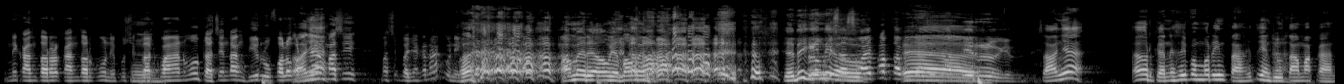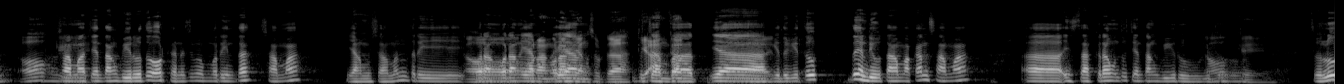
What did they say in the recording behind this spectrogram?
ini kantor kantorku nih pusat keuanganmu udah centang biru followernya Soalnya- masih masih banyak kan aku nih pamer ya om ya pamer. Jadi belum gini bisa om. swipe up tapi Ya. udah centang biru gitu Soalnya eh, organisasi pemerintah itu yang diutamakan. Ah. Oke. Sama centang biru itu organisasi pemerintah sama yang misal menteri, Oh, orang-orang yang orang-orang yang, yang sudah dianggap pejabat, ya Ah, itu gitu-gitu itu yang diutamakan sama eh, Instagram untuk centang biru gitu. oke Dulu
